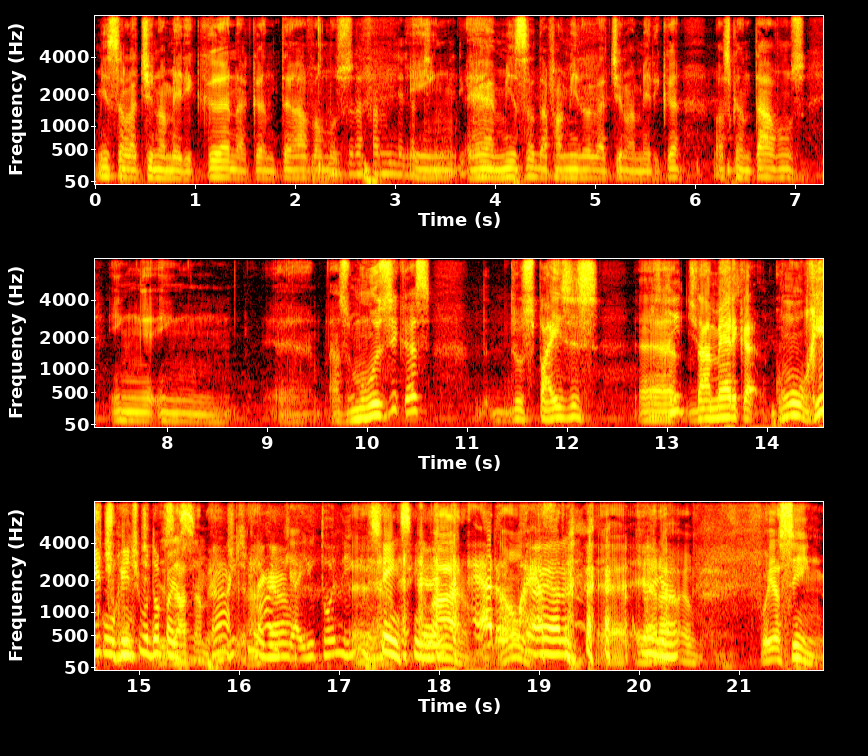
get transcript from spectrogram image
missa latino-americana, cantávamos Missa da família em latino-americana. é missa da família latino-americana. Nós cantávamos em, em eh, as músicas dos países ritmos. da América com o ritmo, Com o ritmo do país. exatamente. Ah, que legal. que aí o Toninho, né? Sim, sim. é. Claro. Era então, Era. é, era- foi assim,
